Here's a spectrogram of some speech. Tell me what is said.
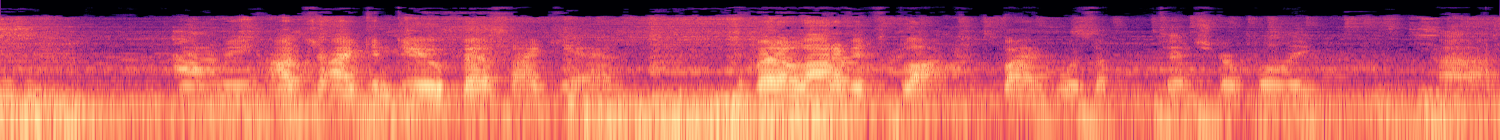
You know what I mean? I'll try, I can do best I can, but a lot of it's blocked by with a tensioner pulley. Uh,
